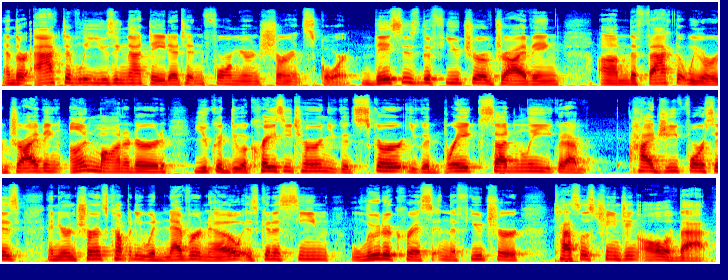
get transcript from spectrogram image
and they're actively using that data to inform your insurance score. This is the future of driving. Um, the fact that we were driving unmonitored, you could do a crazy turn, you could skirt, you could brake suddenly, you could have high G forces and your insurance company would never know is going to seem ludicrous in the future. Tesla's changing all of that.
